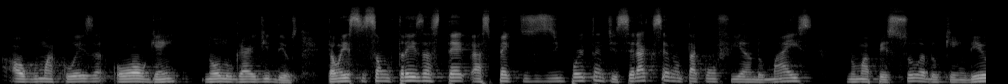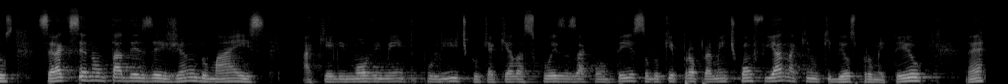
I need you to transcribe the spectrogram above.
alguma coisa ou alguém no lugar de Deus. Então, esses são três aspectos importantes. Será que você não está confiando mais numa pessoa do que em Deus? Será que você não está desejando mais aquele movimento político, que aquelas coisas aconteçam, do que propriamente confiar naquilo que Deus prometeu? Né?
